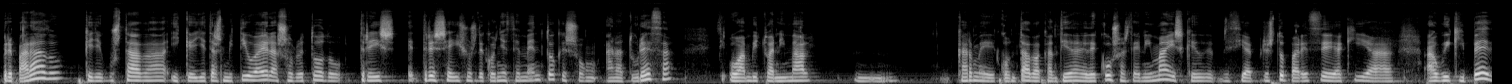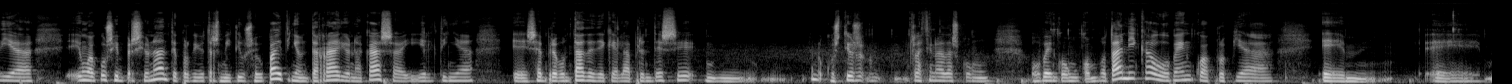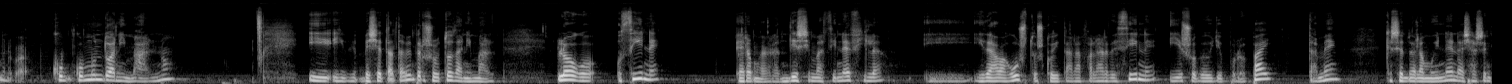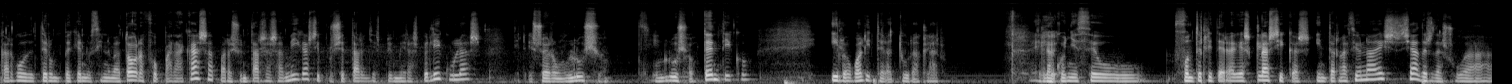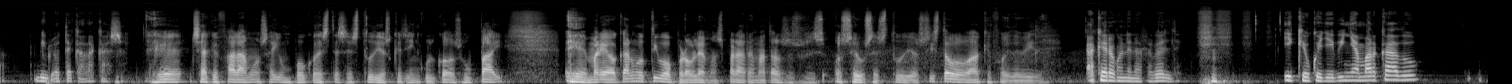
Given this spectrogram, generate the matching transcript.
preparado, que lle gustaba e que lle transmitiu a ela, sobre todo, tres, eh, tres eixos de coñecemento que son a natureza, o ámbito animal, mm, Carme contaba a cantidade de cousas de animais que eu dicía, pero isto parece aquí a, a Wikipedia, é unha cousa impresionante porque yo transmitiu o seu pai, tiña un terrario na casa e el tiña eh, sempre vontade de que ela aprendese mm, bueno, cuestións relacionadas con ou ben con, con botánica ou ben coa propia eh, eh, bueno, co, co mundo animal, non? E, e vegetal tamén, pero sobre todo animal. Logo, o cine, era unha grandísima cinéfila, e, e daba gusto escoitar a falar de cine e iso veulle polo pai tamén que sendo ela moi nena xa se encargou de ter un pequeno cinematógrafo para a casa para xuntarse as amigas e proxectarlle as primeiras películas. Iso era un luxo sí. un luxo auténtico. E logo a literatura, claro. Ela eh, coñeceu fontes literarias clásicas internacionais xa desde a súa biblioteca da casa. Eh, xa que falamos aí un pouco destes estudios que lle inculcou o seu pai, eh, María do Carmo tivo problemas para rematar os, os seus estudios. Isto a que foi debido? A que era unha nena rebelde. e que o que lle viña marcado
